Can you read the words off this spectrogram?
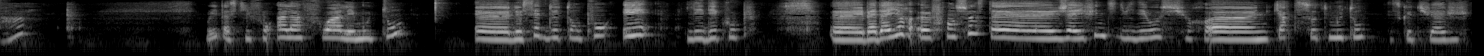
Voilà. Oui, parce qu'ils font à la fois les moutons, euh, le set de tampons et les découpes. Euh, ben D'ailleurs, euh, Françoise, j'avais fait une petite vidéo sur une carte saute-mouton. Est-ce que tu as vu?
